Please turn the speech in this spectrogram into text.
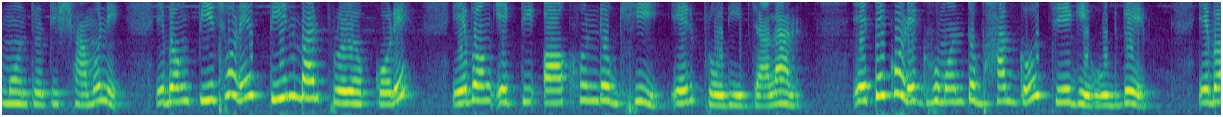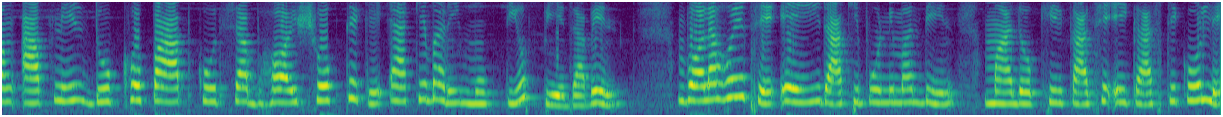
মন্ত্রটির সামনে এবং পিছনে তিনবার প্রয়োগ করে এবং একটি অখণ্ড ঘি এর প্রদীপ জ্বালান। এতে করে ঘুমন্ত ভাগ্য জেগে উঠবে এবং আপনি দুঃখ, পাপ, কুৎসা, ভয়, শোক থেকে একেবারেই মুক্তিও পেয়ে যাবেন। বলা হয়েছে, এই রাখি পূর্ণিমার দিন মা লক্ষ্মীর কাছে এই কাজটি করলে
